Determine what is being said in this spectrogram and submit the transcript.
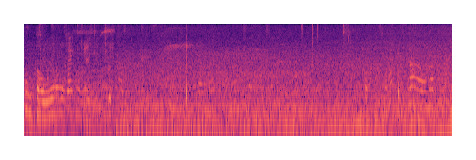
cung cầu luôn. Oh,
